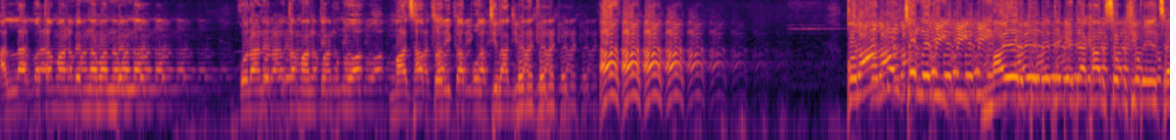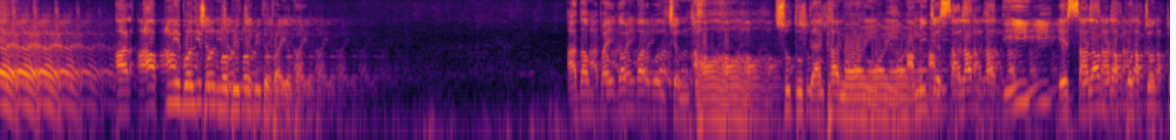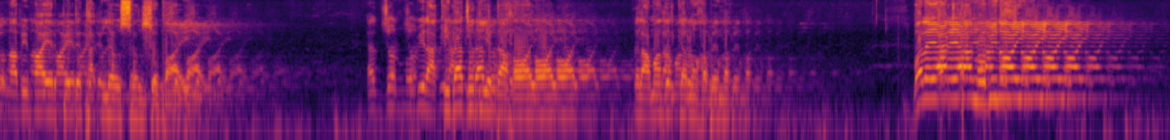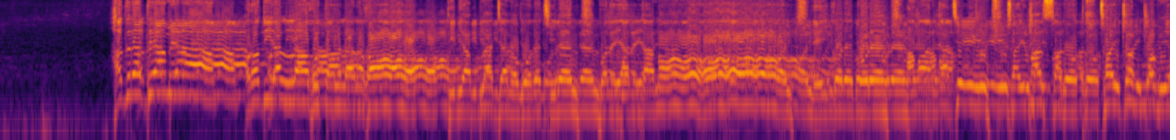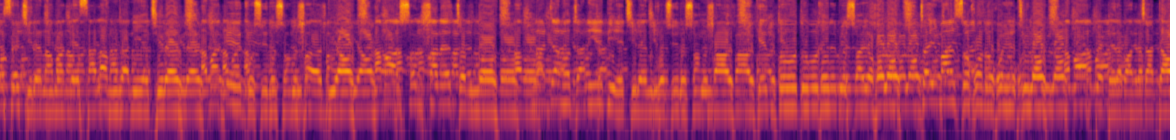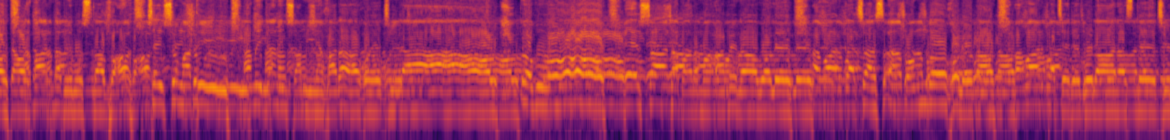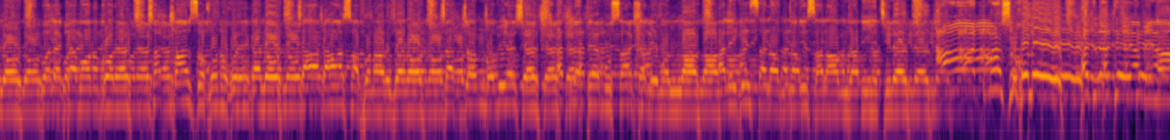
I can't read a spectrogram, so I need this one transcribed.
আল্লাহর কথা মানবেন না মানবেন না। কোরআনের কথা মানতে কোনো মাঝাব তরিকা পন্থী লাগবে না হ্যাঁ? কোরআন বলছে নবী মায়ের পেটে থেকে দেখার শক্তি পেয়েছে। আর আপনি বলছেন নবী দেখতে পাই না। আদম পাইগাম্বার বলছেন হ্যাঁ শুধু দেখা নয় আমি যে সালামটা দিই এই সালামটা পর্যন্ত নবী মায়ের পেটে থাকলেও শুনতে পাই একজন নবীর আকীদা যদি এটা হয় তাহলে আমাদের কেন হবে না বলে একটা নবী নয় আমিনা রাদিয়াল্লাহু তাআলা তিনি যেন বলেছিলেন, বলে, একটা নয়, এই করে করে আমার কাছে ছয় মাস ছয় জন এসেছিলেন, আমাকে সালাম জানিয়েছিলেন, আমাকে খুশির সংবাদ দিও আমার সন্তানের জন্য আপনার যেন জানিয়ে দিয়েছিলেন খুশির সংবাদ। কিন্তু দুঃখের বিষয় হলো, ছয় মাস যখন হয়েছিল, আমার পেটের বাচ্চাটা, আমার নবী মুস্তাফা, সেই সময়তে আমি যেন স্বামী হারা হয়েছিলাম। এসাদ আমার মা আমেনা বলে, আমার কাছে বন্ধ হলো না, আমার কাছে রেগুলার আসতে ছিল। বলে, কেমন করে? সাত মাস যখন হয়ে গেল, চার মাস আপনার যেন সাতজন নবী এসে হযরতে মুসা কালিমুল্লাহ আলাইহিস সালাম, তিনি সালাম জানিয়েছিলেন। আট মাস হলে হযরতে আমিনা,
